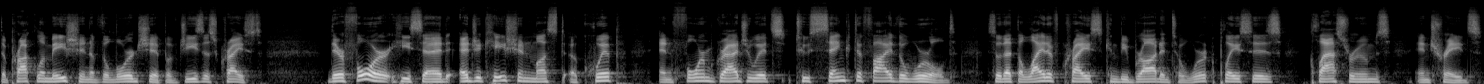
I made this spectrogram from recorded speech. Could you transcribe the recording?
the proclamation of the Lordship of Jesus Christ. Therefore, he said, education must equip and form graduates to sanctify the world so that the light of Christ can be brought into workplaces, classrooms, and trades.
